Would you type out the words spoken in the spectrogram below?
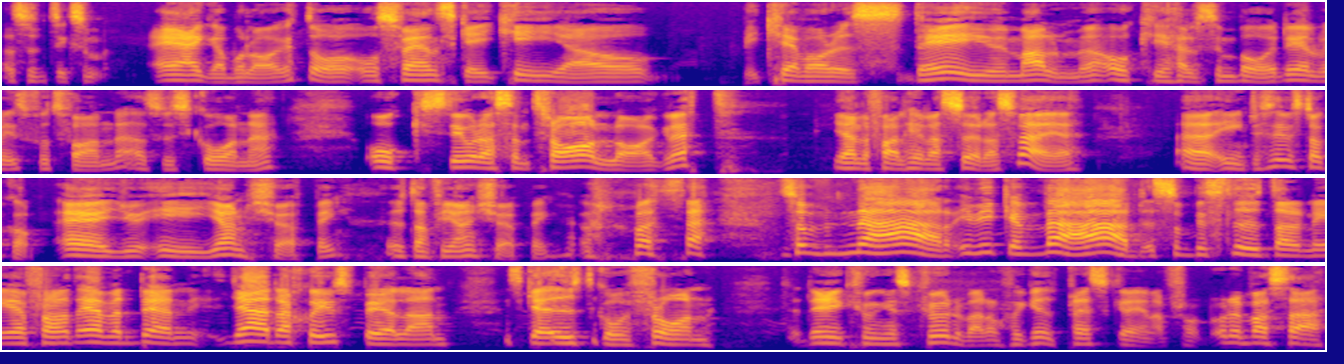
alltså liksom ägarbolaget då. Och svenska Ikea och Kevares, Det är ju i Malmö och i Helsingborg delvis fortfarande. Alltså i Skåne. Och stora centrallagret. I alla fall hela södra Sverige. Eh, inklusive Stockholm. Är ju i Jönköping. Utanför Jönköping. så när, i vilken värld så beslutade ni er från att även den jädra skivspelaren ska utgå ifrån. Det är Kungens Kurva de skickar ut pressgrejerna från. Och det var så här.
